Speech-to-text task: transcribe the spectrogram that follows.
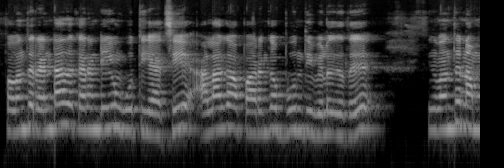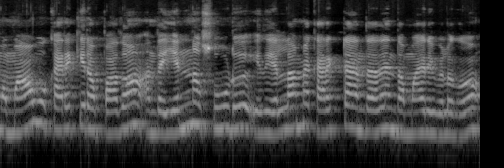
இப்போ வந்து ரெண்டாவது கரண்டியும் ஊற்றியாச்சு அழகா பாருங்கள் பூந்தி விழுகுது. இது வந்து நம்ம மாவு கரைக்கிற பதம் அந்த எண்ணெய் சூடு இது எல்லாமே கரெக்டாக இருந்தால் தான் இந்த மாதிரி விழுகும்.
